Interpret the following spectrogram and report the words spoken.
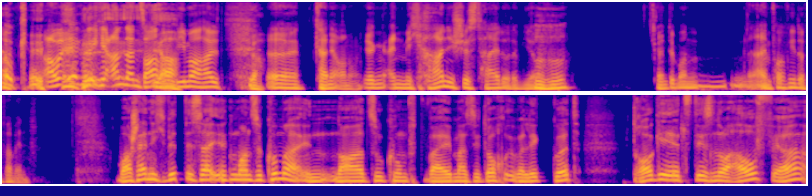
okay. aber irgendwelche anderen Sachen, Ja. die man halt, Ja. äh, keine Ahnung, irgendein mechanisches Teil oder wie auch, Mhm. Könnte man einfach wiederverwenden. Wahrscheinlich wird das auch irgendwann so kommen in naher Zukunft, weil man sich doch überlegt, gut, trage ich jetzt das noch auf, ja,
